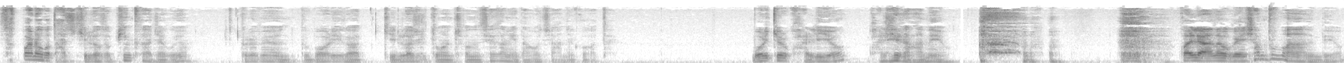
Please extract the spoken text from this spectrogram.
삭발하고 다시 길러서 핑크 하자고요? 그러면 그 머리가 길러질 동안 저는 세상에 나오지 않을 것 같아요. 머릿결 관리요? 관리를 안 해요. 관리 안 하고 그냥 샴푸만 하는데요.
